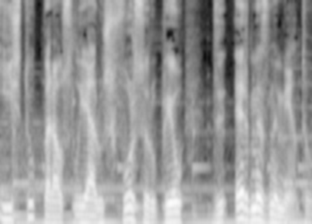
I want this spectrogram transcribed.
isto para auxiliar o esforço europeu de armazenamento.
